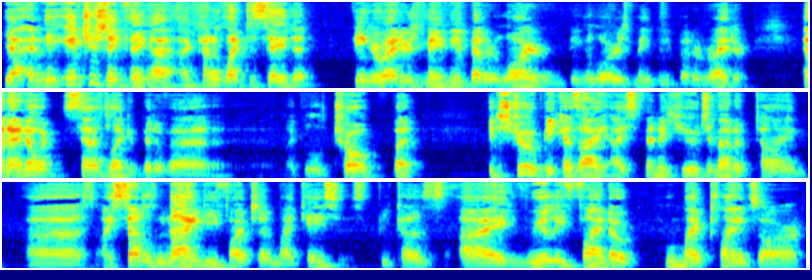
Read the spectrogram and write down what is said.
Yeah, and the interesting thing, I, I kind of like to say that being a writer has made me a better lawyer, and being a lawyer has made me a better writer. And I know it sounds like a bit of a like a little trope, but it's true because I, I spend a huge amount of time. Uh, I settled ninety five percent of my cases because I really find out who my clients are,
